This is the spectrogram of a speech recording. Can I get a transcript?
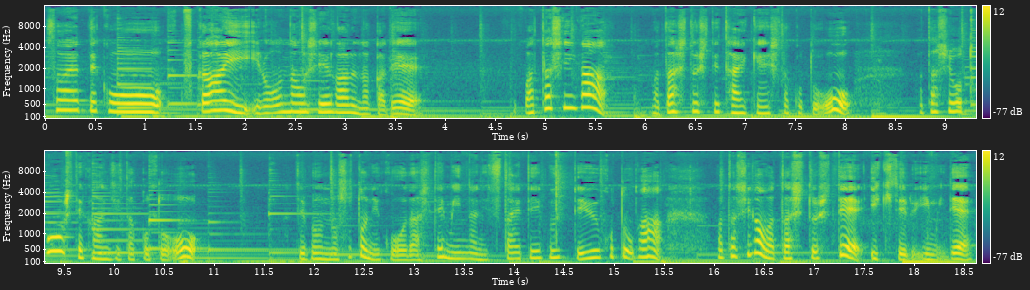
そうやってこう深いいろんな教えがある中で私が私として体験したことを私を通して感じたことを自分の外にこう出してみんなに伝えていくっていうことが私が私として生きてる意味で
